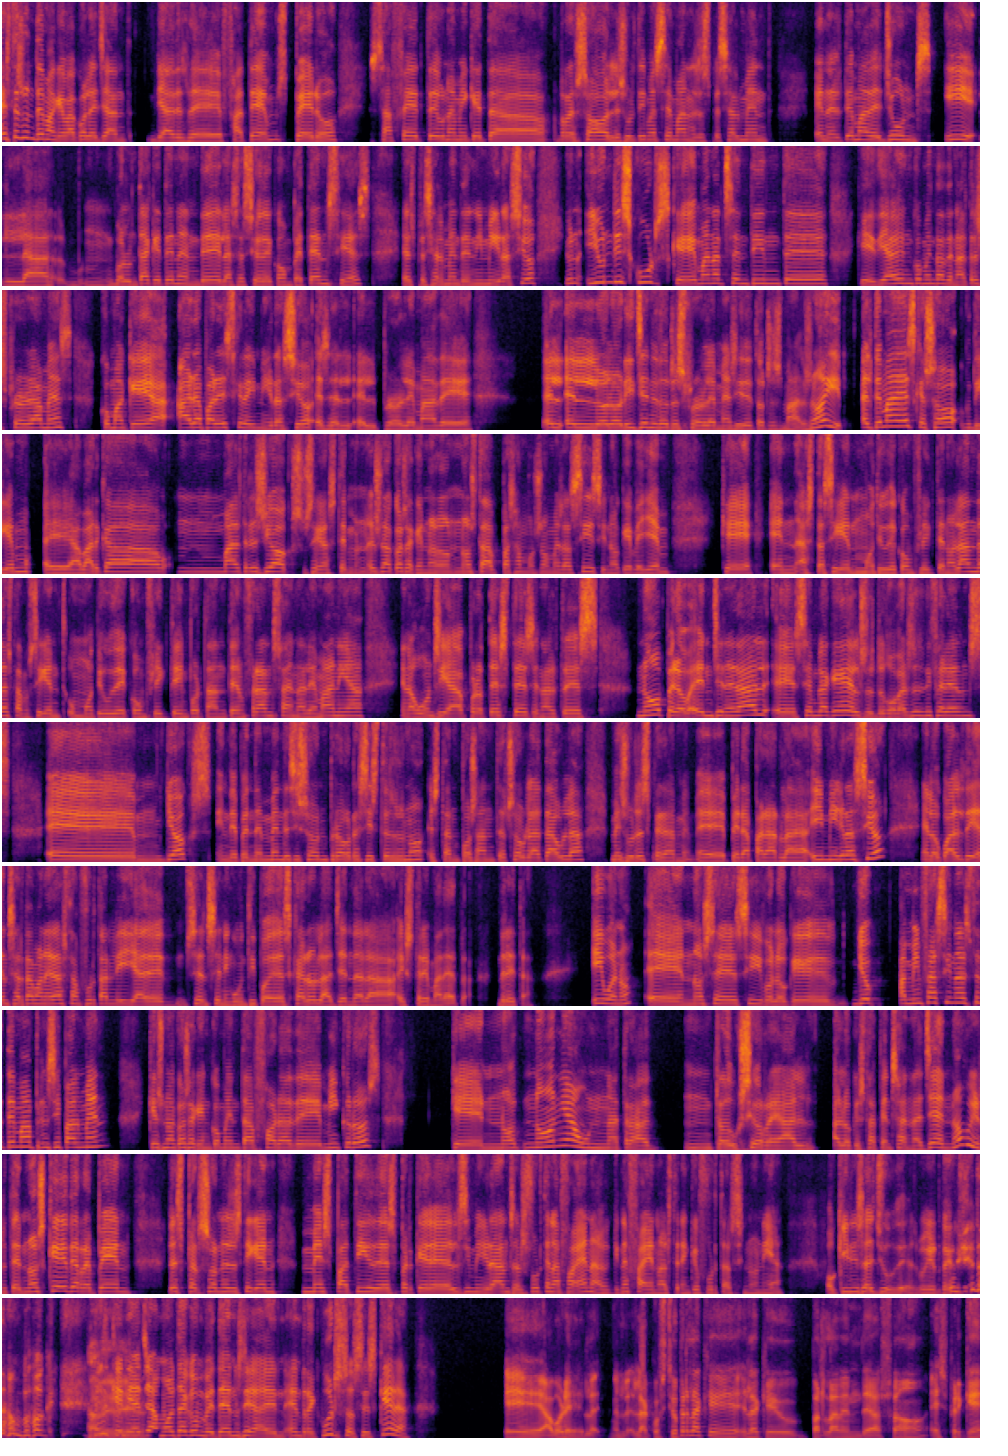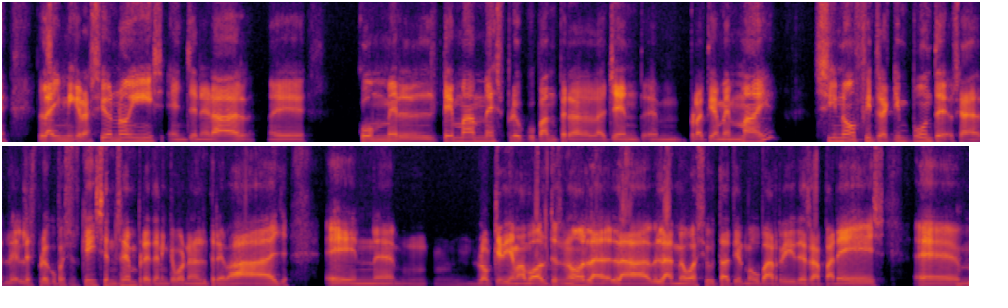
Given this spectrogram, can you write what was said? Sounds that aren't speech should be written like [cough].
este és un tema que va col·legiant ja des de fa temps, però s'ha fet una miqueta ressò les últimes setmanes, especialment en el tema de Junts i la voluntat que tenen de la sessió de competències, especialment en immigració, i un, i un discurs que hem anat sentint, eh, que ja hem comentat en altres programes, com a que ara pareix que la immigració és el, el problema de l'origen de tots els problemes i de tots els mals. No? I el tema és que això, diguem, eh, abarca mm, altres llocs, o sigui, estem, és una cosa que no, no està passant només així, sinó que veiem que en, està sent motiu de conflicte en Holanda, està sent un motiu de conflicte important en França, en Alemanya, en alguns hi ha protestes, en altres no, però en general eh, sembla que els governs dels diferents eh, llocs, independentment de si són progressistes o no, estan posant sobre la taula mesures per a, eh, per a parar la immigració, en la qual, en certa manera, estan furtant-li ja de, sense ningun tipus de descaro la gent de l'extrema dreta. dreta. I bueno, eh, no sé si voleu que... Jo, a mi em fascina aquest tema principalment, que és una cosa que hem comentat fora de micros, que no n'hi no ha una tra traducció real a lo que està pensant la gent, no? Vull dir no és que de repent les persones estiguen més patides perquè els immigrants els furten la faena. Quina faena els tenen que furtar si no n'hi ha? O quines ajudes? Vull dir [laughs] que tampoc a és que n'hi ha molta competència en, en recursos, si és que era. Eh, a veure, la, la qüestió per la que, la que parlàvem d'això és perquè la immigració no és, en general, eh, com el tema més preocupant per a la gent eh, pràcticament mai, sinó fins a quin punt, eh, o sigui, les preocupacions que eixen sempre tenen que veure en el treball, en eh, que diem a voltes, no? La, la, la meva ciutat i el meu barri desapareix, eh,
